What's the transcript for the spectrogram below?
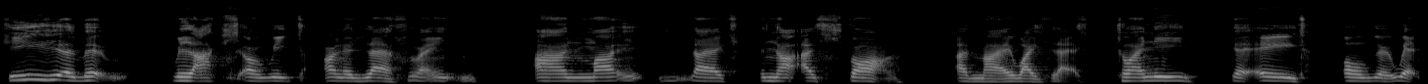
he's a bit relaxed or weak on the left rein and my leg is not as strong as my right leg. So I need the aid of the whip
